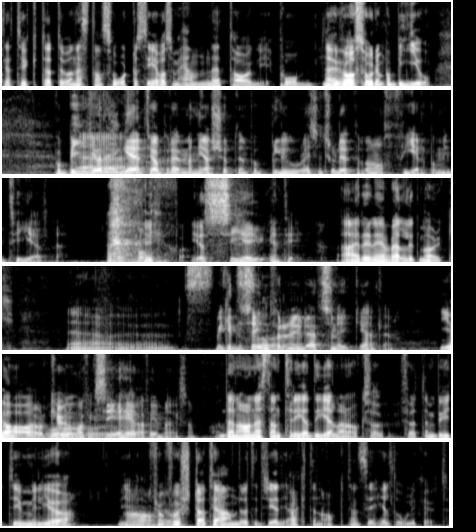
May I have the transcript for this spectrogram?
jag tyckte att det var nästan svårt att se vad som hände ett tag på, när vi var såg den på bio. På bio Eh. reagerade inte jag på det, men när jag köpte den på Blu-ray så trodde jag att det var något fel på min TV. Jag, bara, "Vad fan, jag ser ju ingenting. Nej, den är väldigt mörk. Eh, Vilket är synd, för den är rätt snygg egentligen. Det ja, hade varit kul och- om man fick se hela filmen liksom. Den har nästan tre delar också, för att den byter ju miljö Ja, från jo. första till andra till tredje akten och den ser helt olika ut.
